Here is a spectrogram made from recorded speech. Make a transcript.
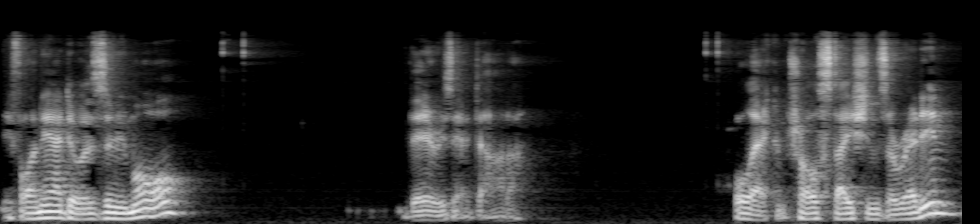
If I now do a zoom all, there is our data. All our control stations are read in.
